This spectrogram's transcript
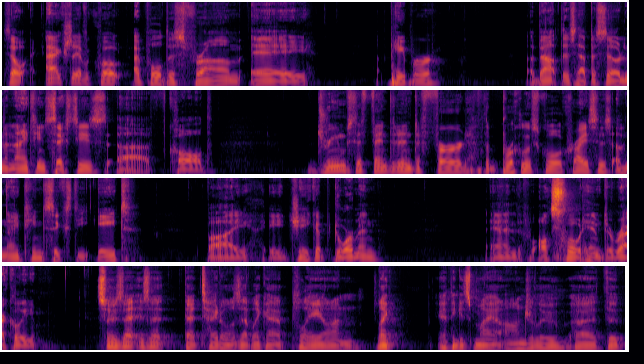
So I actually have a quote. I pulled this from a, paper about this episode in the 1960s uh, called Dreams Defended and Deferred The Brooklyn School Crisis of 1968 by a Jacob Dorman. And I'll quote him directly. So is that is that that title is that like a play on like I think it's Maya Angelou uh, the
